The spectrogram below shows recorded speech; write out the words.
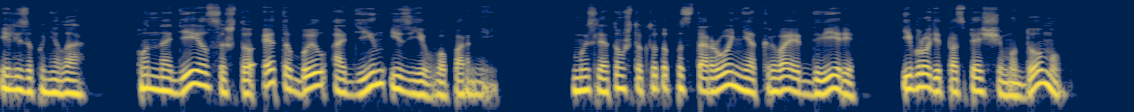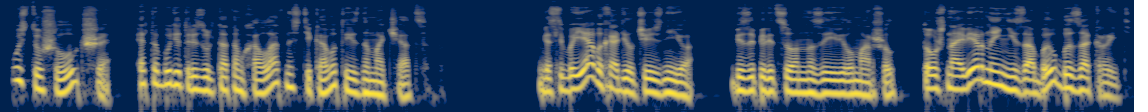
Элиза поняла. Он надеялся, что это был один из его парней. Мысли о том, что кто-то посторонний открывает двери и бродит по спящему дому, пусть уж лучше, это будет результатом халатности кого-то из домочадцев. «Если бы я выходил через нее», — безапелляционно заявил маршал, «то уж, наверное, не забыл бы закрыть».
